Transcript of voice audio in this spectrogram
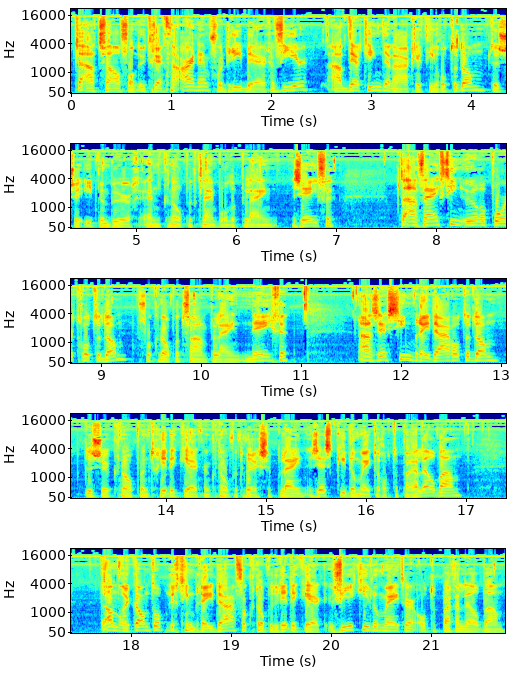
De A12 van Utrecht naar Arnhem voor Driebergen 4. A13 Den Haag richting Rotterdam tussen Ipenburg en Knoop het Kleinbolleplein 7 de A15 Europoort Rotterdam voor knooppunt Vaanplein 9. A16 Breda Rotterdam tussen knooppunt Ridderkerk en knooppunt Brechtseplein 6 kilometer op de parallelbaan. De andere kant op richting Breda voor knooppunt Ridderkerk 4 kilometer op de parallelbaan.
